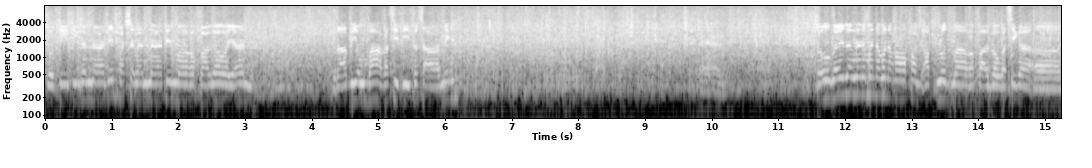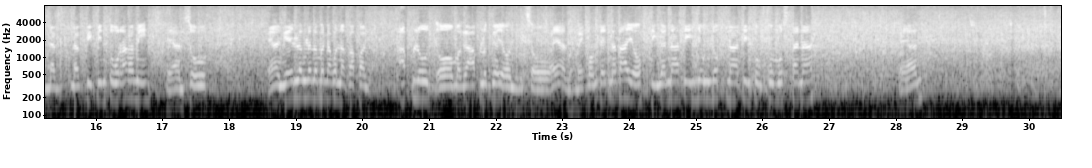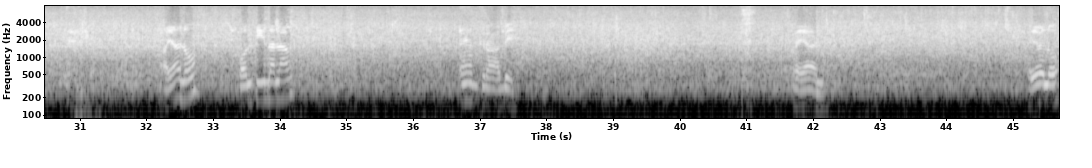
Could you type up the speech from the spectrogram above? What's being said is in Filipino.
So, titingnan natin, pasyalan natin mga kapagaw. Ayan. Grabe yung baha kasi dito sa amin. So, ngayon lang na naman ako nakakapag-upload mga kapagaw kasi nga ah, nag, nagpipintura kami. Ayan, so, ayan, ngayon lang na naman ako nakapag-upload o mag-upload ngayon. So, ayan, may content na tayo. Tingnan natin yung look natin kung kumusta na. Ayan. Ayan, oh. Konti na lang. Ayan, grabe. Ayan. Ayan, oh.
